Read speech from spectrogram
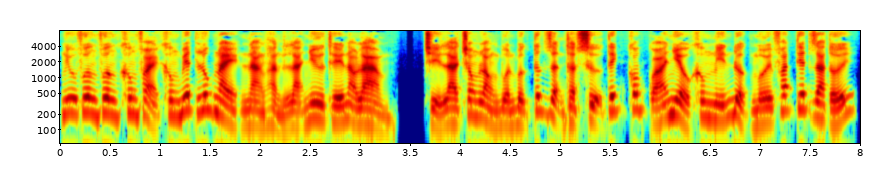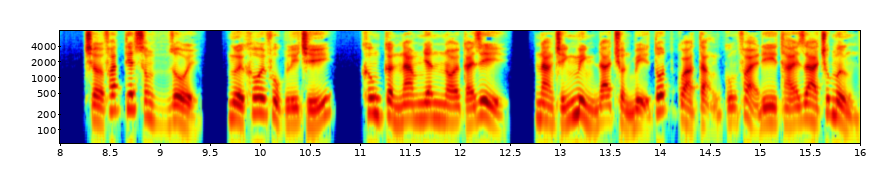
Như Phương Phương không phải không biết lúc này nàng hẳn là như thế nào làm, chỉ là trong lòng buồn bực tức giận thật sự tích cóp quá nhiều không nín được mới phát tiết ra tới, chờ phát tiết xong rồi, người khôi phục lý trí, không cần nam nhân nói cái gì, nàng chính mình đã chuẩn bị tốt quà tặng cũng phải đi thái gia chúc mừng.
